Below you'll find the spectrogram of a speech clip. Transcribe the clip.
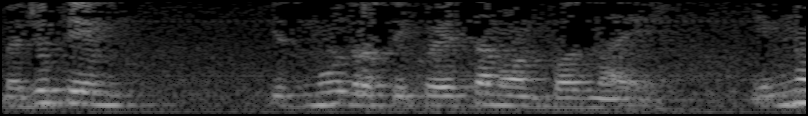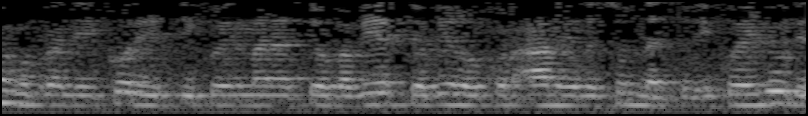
Međutim, iz mudrosti koje samo on poznaje. I mnogobrojne koristi kojima nas je obavijestio bilo u Kur'anu ili sunnetu i koje ljudi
